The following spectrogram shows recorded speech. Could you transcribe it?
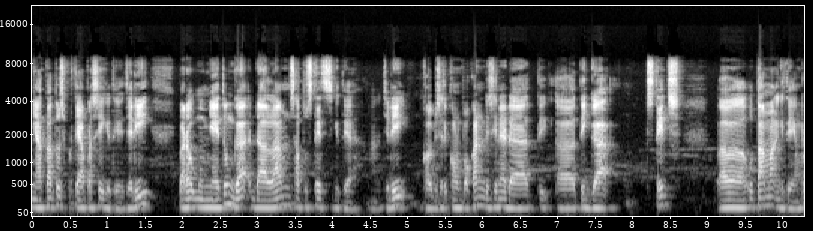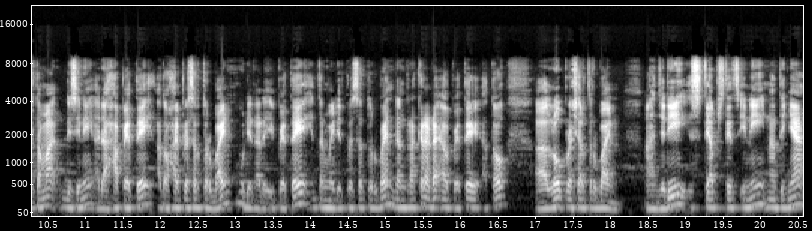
nyata tuh seperti apa sih gitu ya. Jadi pada umumnya itu nggak dalam satu stage gitu ya. Nah, jadi kalau bisa dikelompokkan di sini ada eh, tiga stage uh, utama gitu. Ya. Yang pertama di sini ada HPT atau high pressure turbine, kemudian ada IPT intermediate pressure turbine dan terakhir ada LPT atau uh, low pressure turbine. Nah, jadi setiap stage ini nantinya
